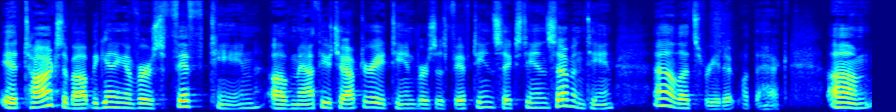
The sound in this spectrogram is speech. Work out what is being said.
It talks about, beginning in verse 15 of Matthew chapter 18, verses 15, 16, and 17. Oh, let's read it. What the heck? Um,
